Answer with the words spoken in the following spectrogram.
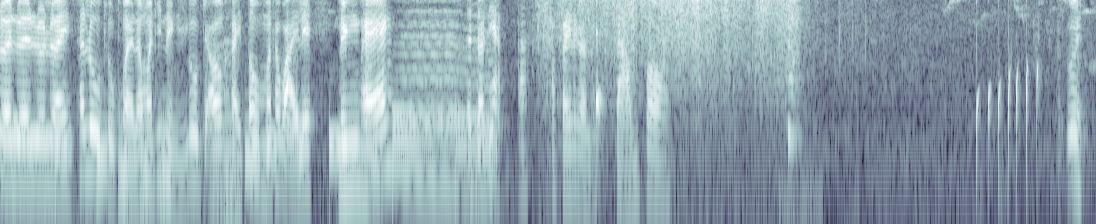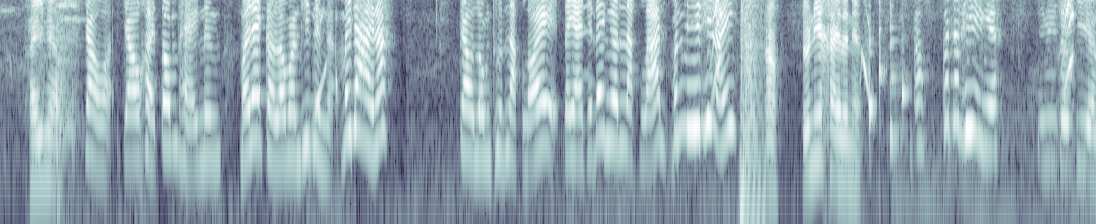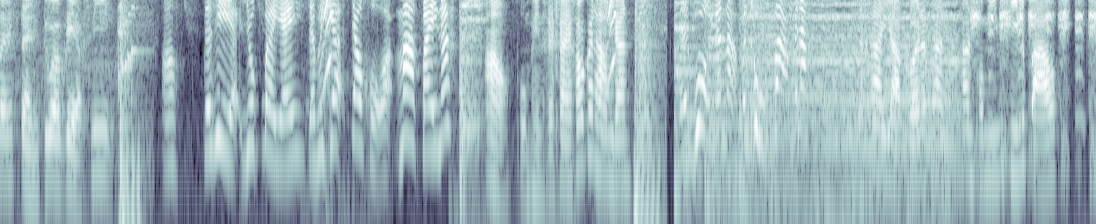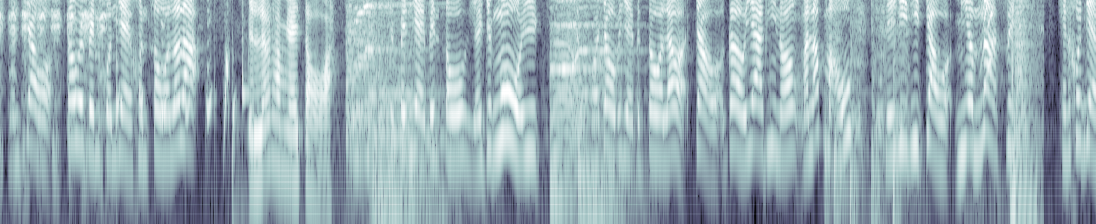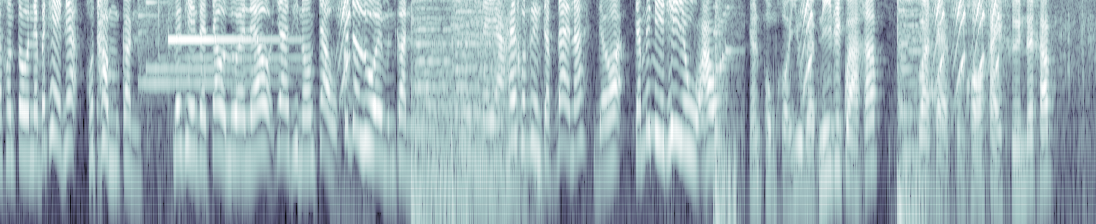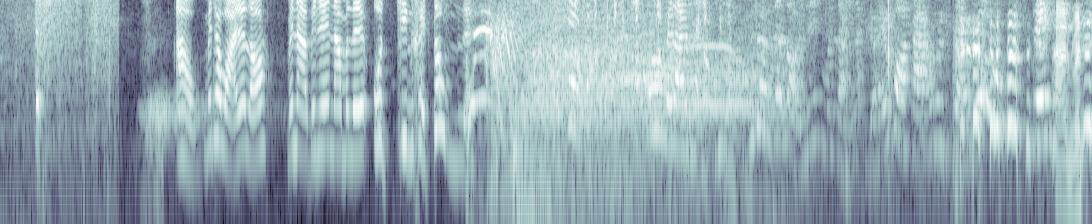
รวยรวยรวยรวยถ้าลูกถูกหวยรางวัลที่หนึ่งลูกจะเอาไข่ต้มมาถวายเลยหนึ่งแผง แต่ตอนเนี้ยอะเอาไปก่อนเลยสามฟองเอ้ยใครเนี่ย เจ้าอะจะเอาไข่ต้มแผงหนึ่งมาแลกกับรางวัลที่หนึ่งอะไม่ได้นะ เจ้าลงทุนหลักร้อย แต่อยากจะได้เงินหลักล้าน มันมีที่ไหนอ้าวแล้วนี่ใครล่ะเนี่ย เอ้าก็เจ้าที่ไงนี่นี่เจ้าที่อะไรแต่งตัวแบบนี้เอ้าเจ้าที่อะยุกไปไง แต่เมื่อกี้เจ้าขออะมากไปนะอ้าวผมเห็นใครๆเขาก็ทำกัน ไอ้พวกนั้นอะมันถูกบ้างไหมล่ะแต่ข้าอยากรวยนะท่าน ท่านพอมีวิธีหรือเปล่า งั้นเจ้าอะต้องไปเป็นคนใหญ่คนโตแล้วล่ะ เป็นแล้วทำไงต่ออะ จะเป็นใหญ่เป็นโตยังจะโง่อีก พอเจ้าเป็นใหญ่เป็นโตแล้วอะเจ้าอะก็เอาญาติพี่น้องมารับเหมาในที่ที่เจ้าอะมีอำนาจสิ เห็นคนใหญ่คนโตในประเทศเนี้ยเขาทำกัน ไม่เพียงแต่เจ้ารวยแล้วญาติพี่น้องเจ้าก็จะรวยเหมือนกัน แต่อย่าให้คนอื่นจับได้นะ เดี๋ยวอะจะไม่มีที่อยู่เอา งั้นผมขออยู่แบบนี้ดีกว่าครับ ว่าแต่ผมขอไข่คืนด้วยครับ อ้าว ไม่ถวายเลยเหรอ ไม่น่าไปแนะนำมาเลย อดกินไข่ต้มเลยโอ้เวลาถ่ายคลิปอะไม่เดินตลอดเลยมันหลังอะ เดี๋ยวให้พอทางมันก่อนเซ็ง อ่านมาดิ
